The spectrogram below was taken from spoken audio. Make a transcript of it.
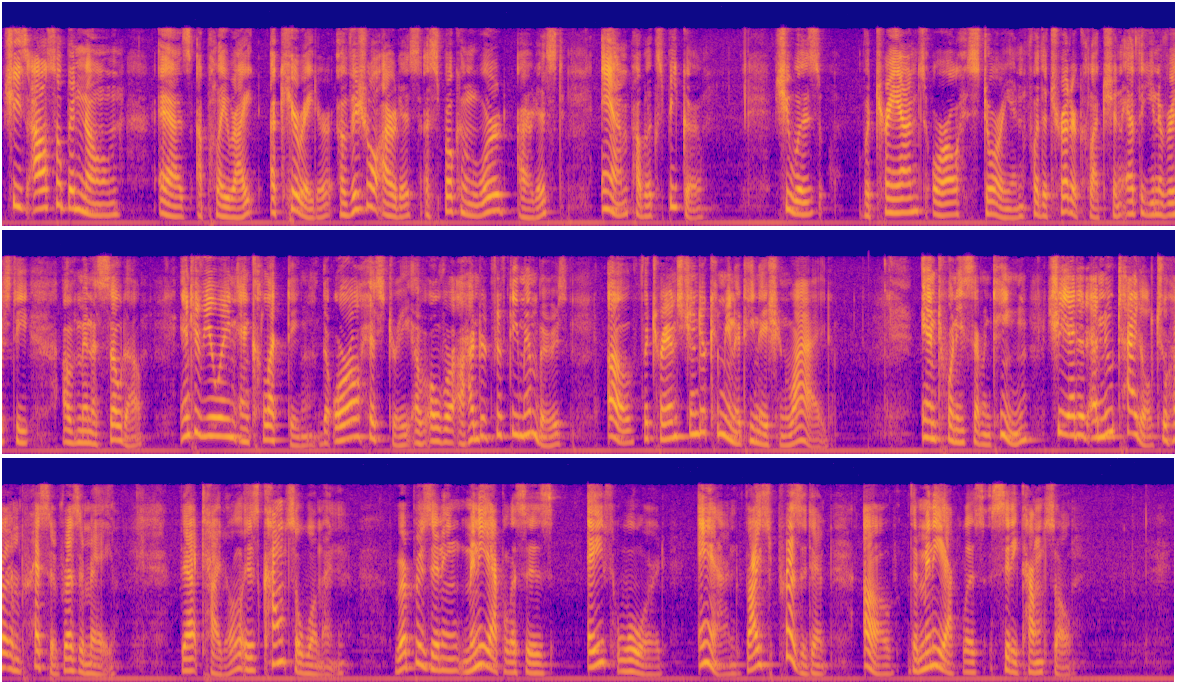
She's also been known as a playwright, a curator, a visual artist, a spoken word artist, and public speaker. She was a trans oral historian for the Tretter Collection at the University of Minnesota, interviewing and collecting the oral history of over 150 members of the transgender community nationwide. In 2017, she added a new title to her impressive resume. That title is Councilwoman, representing Minneapolis's 8th Ward and Vice President of the Minneapolis City Council.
